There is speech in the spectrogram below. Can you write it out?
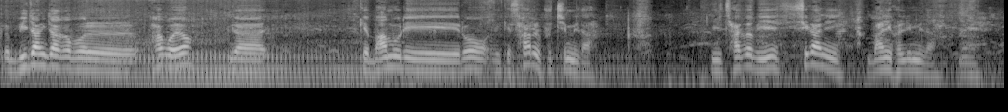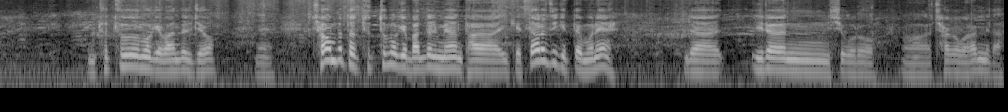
그 미장 작업을 하고요. 그러니까 이렇게 마무리로 이렇게 살을 붙입니다. 이 작업이 시간이 많이 걸립니다. 네. 좀 두툼하게 만들죠. 네. 처음부터 두툼하게 만들면 다 이렇게 떨어지기 때문에 이제 이런 식으로 어, 작업을 합니다.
